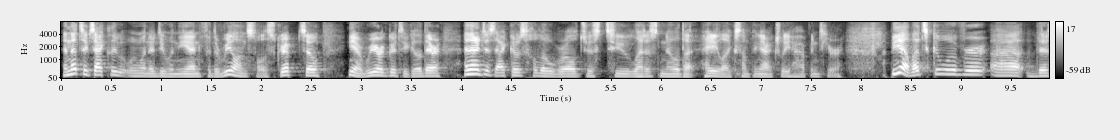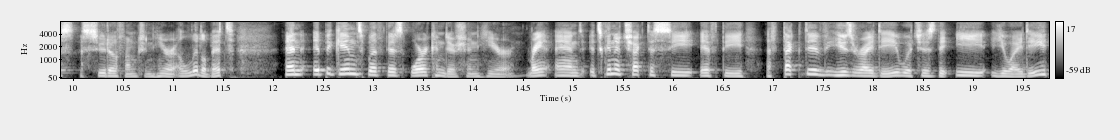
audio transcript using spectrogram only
And that's exactly what we want to do in the end for the real install script. So yeah, we are good to go there. And then it just echoes hello world just to let us know that, hey, like something actually happened here. But yeah, let's go over uh, this sudo function here a little bit. And it begins with this OR condition here, right? And it's going to check to see if the effective user ID, which is the EUID,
